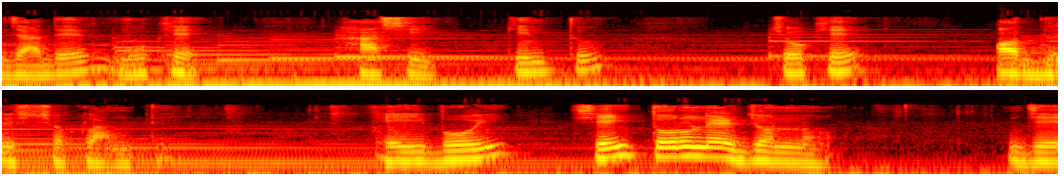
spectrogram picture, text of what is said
যাদের মুখে হাসি, কিন্তু চোখে অদৃশ্য ক্লান্তি। এই বই সেই তরুণের জন্য যে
